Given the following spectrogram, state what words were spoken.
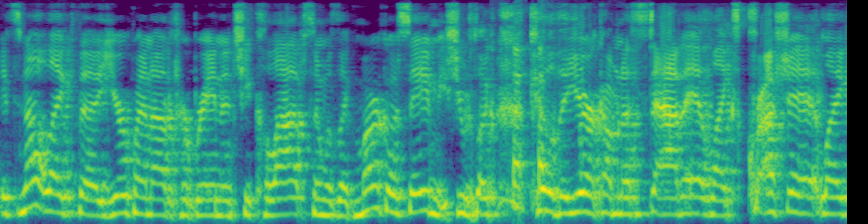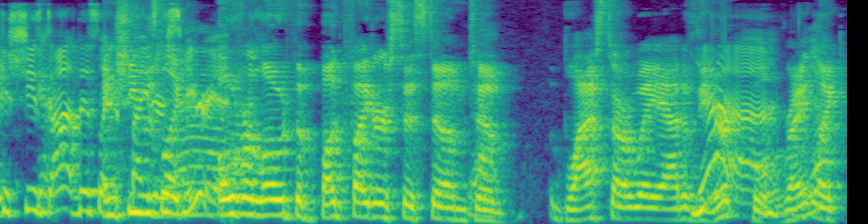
it's not like the yeerk went out of her brain and she collapsed and was like, Marco, save me. She was like, kill the yeerk. I'm going to stab it, like, crush it. Like, she's got this, like, and she was like, spirit. overload the bug fighter system to blast our way out of the Yeah. Yeerk pool, right? Yeah. Like,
